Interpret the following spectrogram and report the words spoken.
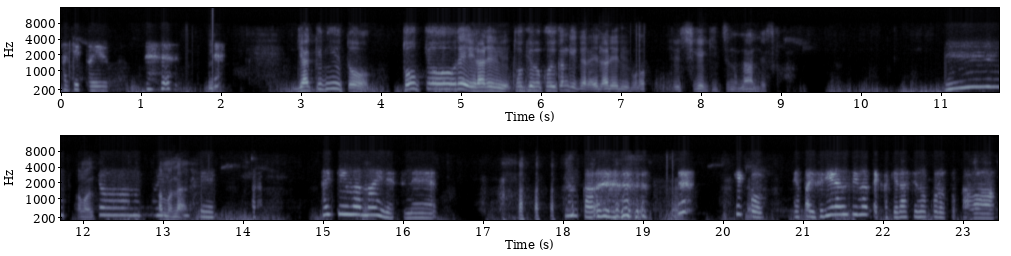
恥というか、逆に言うと東京で得られる東京の交友関係から得られるものっていう刺激っていうのは何ですか？うーん、あんまあんまない。最近はないですね。なんか、結構、やっぱりフリーランスになって駆け出しの頃とかは、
